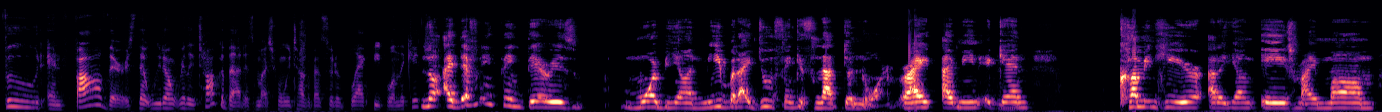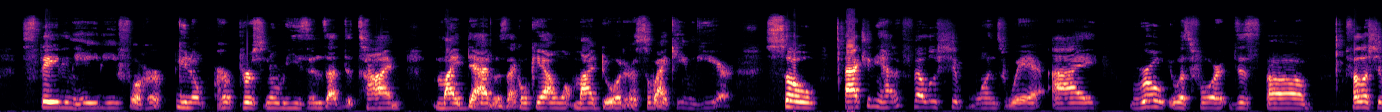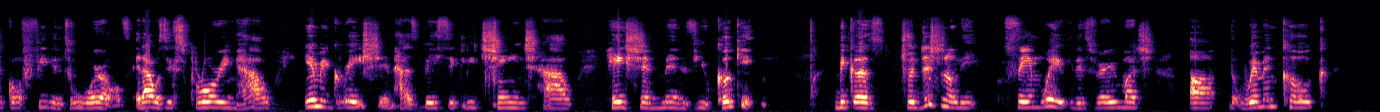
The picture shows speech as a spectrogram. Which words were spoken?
food and fathers that we don't really talk about as much when we talk about sort of black people in the kitchen? No, I definitely think there is more beyond me, but I do think it's not the norm, right? I mean, again. Mm-hmm coming here at a young age, my mom stayed in Haiti for her, you know, her personal reasons at the time. My dad was like, okay, I want my daughter, so I came here. So I actually had a fellowship once where I wrote, it was for this um, fellowship called Feet in Two Worlds. And I was exploring how immigration has basically changed how Haitian men view cooking. Because traditionally, same way, it is very much uh, the women cook,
